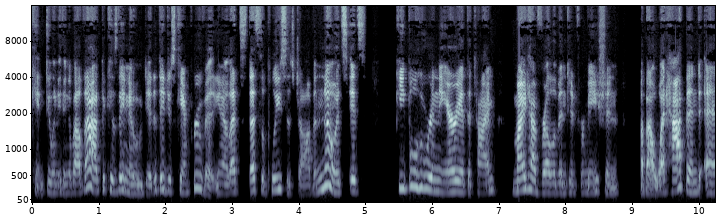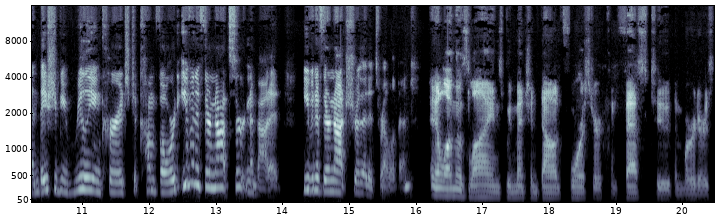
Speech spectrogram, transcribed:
can't do anything about that because they know who did it. They just can't prove it. You know that's that's the police's job. And no it's it's people who were in the area at the time might have relevant information about what happened and they should be really encouraged to come forward even if they're not certain about it even if they're not sure that it's relevant. And along those lines, we mentioned Donald Forrester confessed to the murders.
